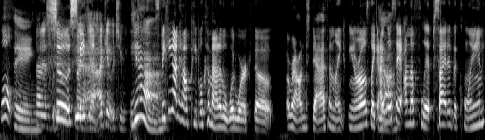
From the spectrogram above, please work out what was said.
well, thing. That is So, weird. But speaking- yeah, I get what you mean. yeah. Speaking on how people come out of the woodwork though around death and like funerals, like I will say on the flip side of the coin,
